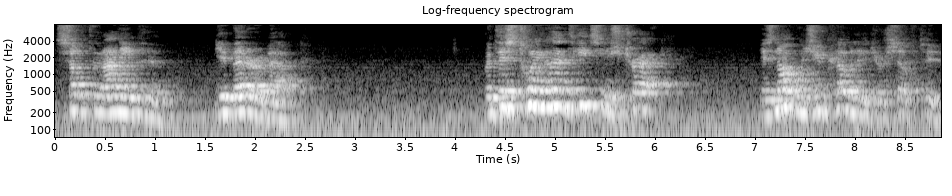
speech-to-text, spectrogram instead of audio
Something I need to get better about. But this 29 teachings track is not what you covenanted yourself to.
